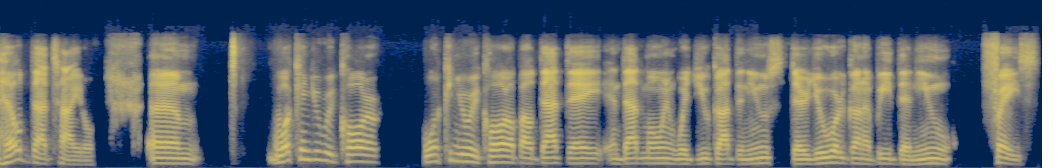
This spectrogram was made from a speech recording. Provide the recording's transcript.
held that title. Um, what can you recall? What can you recall about that day and that moment when you got the news that you were gonna be the new face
